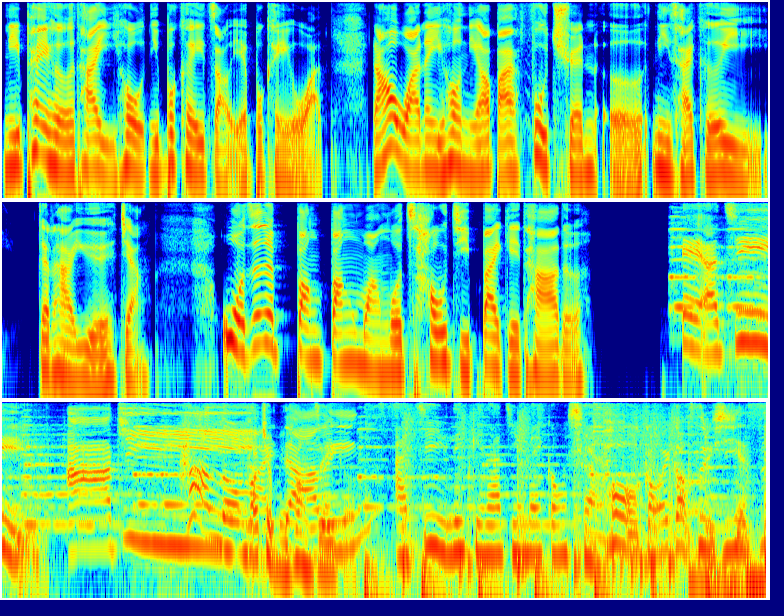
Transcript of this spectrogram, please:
你配合他以后，你不可以早也不可以晚，然后完了以后你要把付全额，你才可以。跟他约这样，我真的帮帮忙，我超级拜给他的。哎、欸，阿季，阿季，Hello，好久没放这个。阿季，你给阿季没贡献。哦，赶快告诉你这件事。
